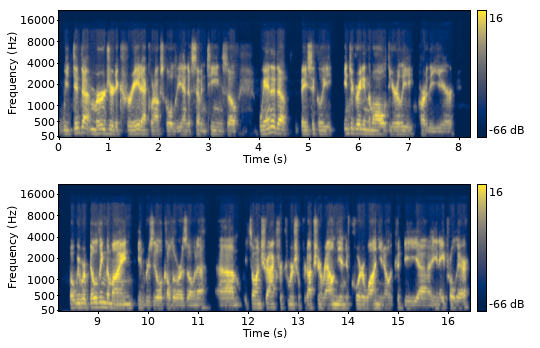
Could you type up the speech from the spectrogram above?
we did that merger to create Equinox Gold at the end of 17. So we ended up basically integrating them all at the early part of the year. But we were building the mine in Brazil called Aurizona. Um, it's on track for commercial production around the end of quarter one. You know, it could be uh, in April there.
